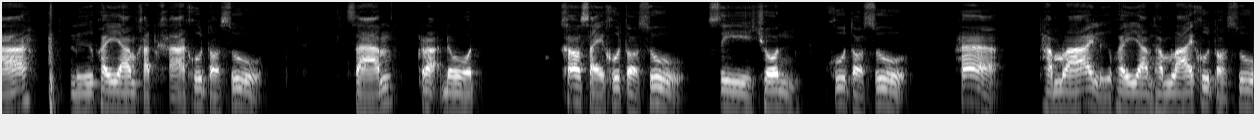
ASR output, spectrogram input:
า หรือพยายามขัดขาคู่ต่อสู้ 3. กระโดด เข้าใส่คู่ต่อสู้ 4. ชน คู่ต่อสู้ 5. ทำร้ายหรือพยายามทำร้ายคู่ต่อสู้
